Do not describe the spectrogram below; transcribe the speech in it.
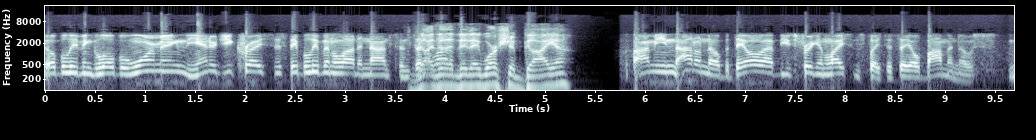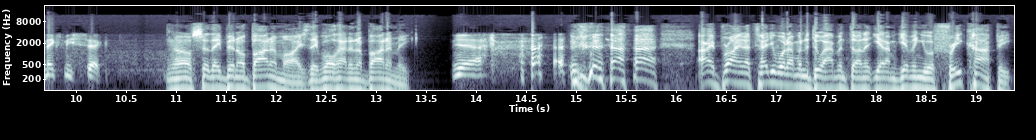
They'll believe in global warming, the energy crisis. They believe in a lot of nonsense. Do they, they worship Gaia? I mean, I don't know, but they all have these friggin' license plates that say Obamanos. It makes me sick. Oh, so they've been Obatomized. They've all had an Obotomy. Yeah. all right, Brian, I'll tell you what I'm going to do. I haven't done it yet. I'm giving you a free copy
